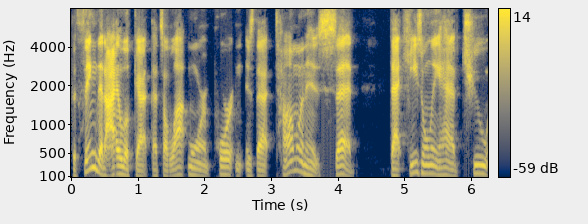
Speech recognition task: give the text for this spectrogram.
The thing that I look at that's a lot more important is that Tomlin has said that he's only had two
